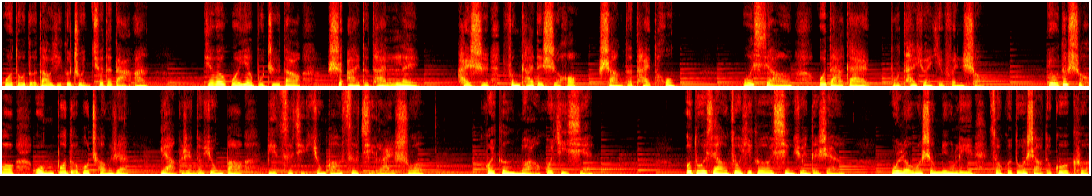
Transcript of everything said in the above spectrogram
我都得到一个准确的答案，因为我也不知道是爱得太累，还是分开的时候伤得太痛。我想，我大概不太愿意分手。有的时候，我们不得不承认。两个人的拥抱比自己拥抱自己来说，会更暖和一些。我多想做一个幸运的人，无论我生命里走过多少的过客，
